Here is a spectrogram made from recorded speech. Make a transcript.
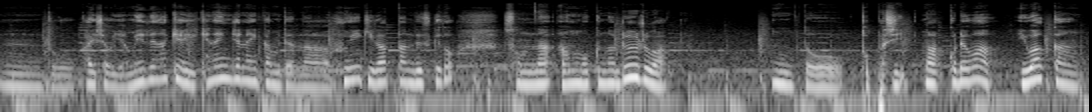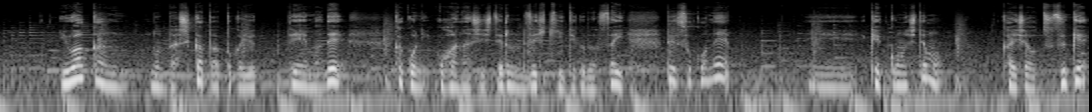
うんと会社を辞めれなきゃいけないんじゃないかみたいな雰囲気があったんですけどそんな暗黙のルールはうんと突破しまあこれは違和感違和感の出し方とかいうテーマで過去にお話ししてるのでぜひ聞いてください。でそこで、えー、結婚しても会社を続け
